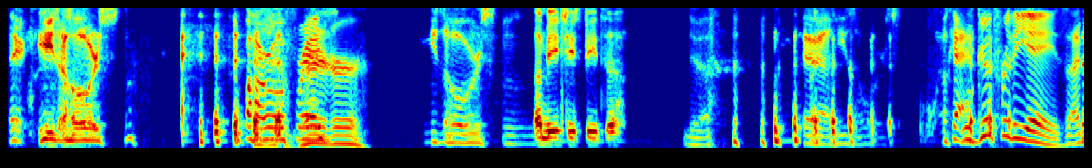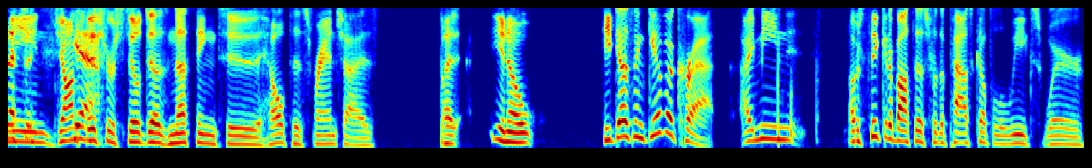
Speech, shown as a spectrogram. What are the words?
Hey, He's a horse. Borrow a phrase. Predator. He's a horse. Amici's Pizza. Yeah. Yeah, he's a horse. Okay. Well, good for the A's. I That's a- mean, John yeah. Fisher still does nothing to help his franchise, but you know, he doesn't give a crap. I mean, I was thinking about this for the past couple of weeks where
